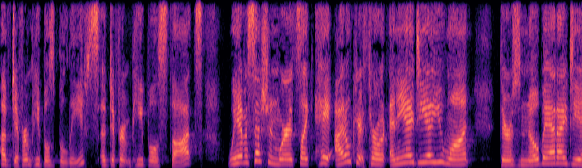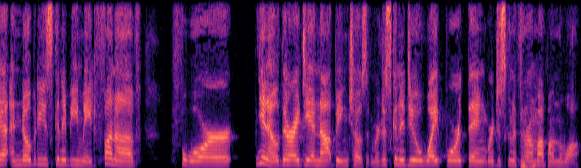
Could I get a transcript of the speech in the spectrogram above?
of different people's beliefs, of different people's thoughts. We have a session where it's like, hey, I don't care, throw out any idea you want. There's no bad idea, and nobody's going to be made fun of for you know their idea not being chosen. We're just going to do a whiteboard thing. We're just going to throw mm-hmm. them up on the wall.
